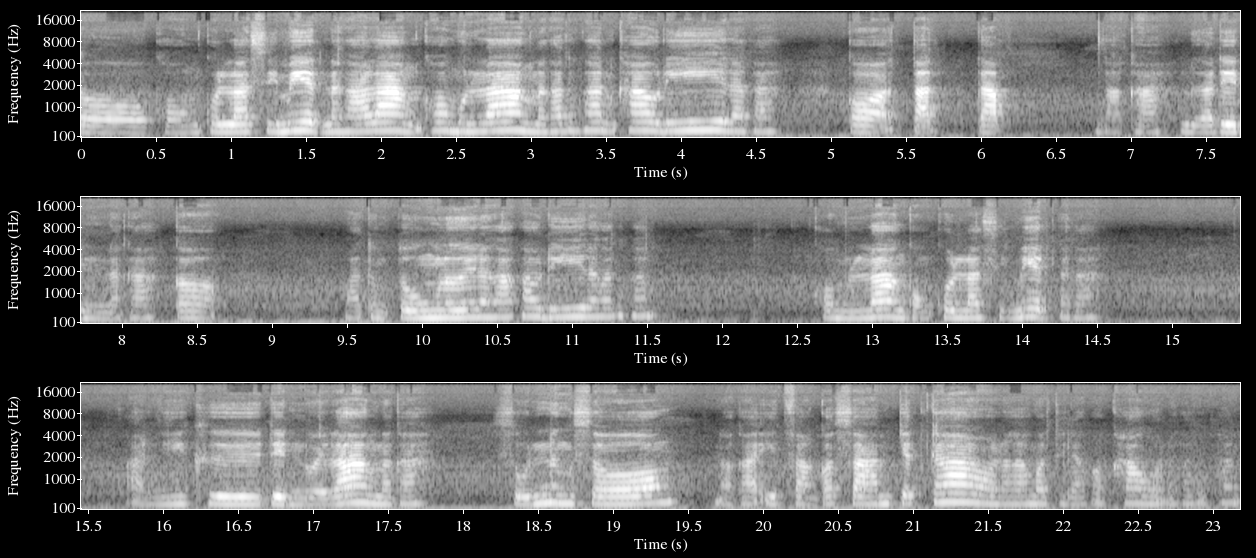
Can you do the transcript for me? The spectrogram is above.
ต่อของคนราศีเมษนะคะล่างข้อมูลล่างนะคะ ทุกท่านเข้าดีนะคะ ก็ตัดดับนะคะ เหลือเด่นนะคะ ก็มาตรงๆเลยนะคะ เข้าดีนะคะทุกท่านข้อมูลล่างของคนราศีเมษนะคะ อันนี้คือเด่นหน่วยล่างนะคะ ศูนย์หนึ่งสองนะคะ อีกฝั่งก็สามเจ็ดเก้านะคะหมดที่แล้วก็เข้านะคะทุกท่าน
